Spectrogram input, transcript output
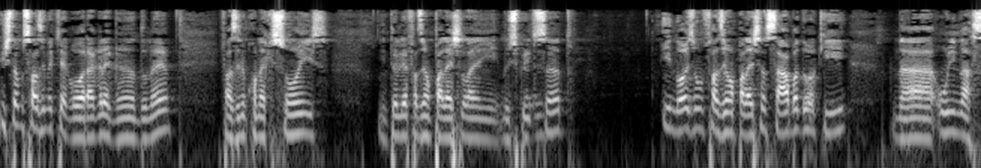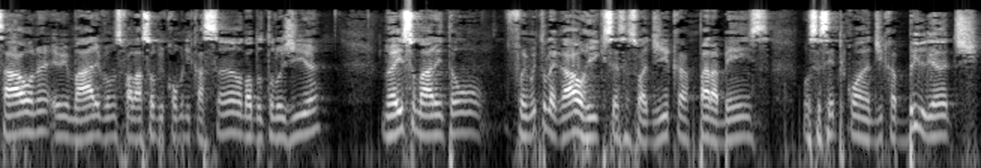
estamos fazendo aqui agora, agregando, né? fazendo conexões. Então ele vai fazer uma palestra lá em, no Espírito Santo. E nós vamos fazer uma palestra sábado aqui na Uninasal, né? Eu e Mari vamos falar sobre comunicação, da odontologia. Não é isso, Mari? Então foi muito legal, Rick, essa sua dica. Parabéns. Você sempre com uma dica brilhante.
